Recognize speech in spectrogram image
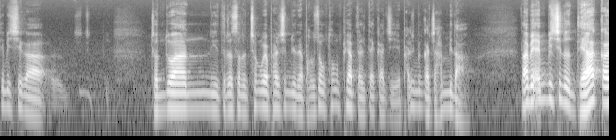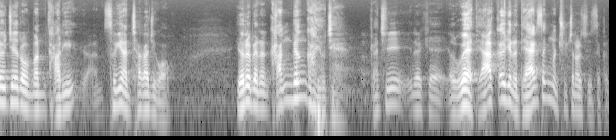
TBC가 전두환이 들어서는 1980년에 방송 통폐합 될 때까지 80년까지 합니다. 다음에 MBC는 대학가요제로만 간이 성이 안 차가지고 여름에는 강변가요제 같이 이렇게 왜 대학가요제는 대학생만 출전할 수 있었거든.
